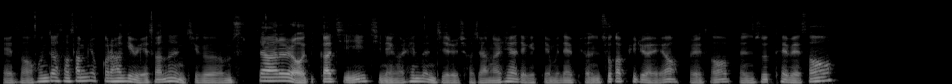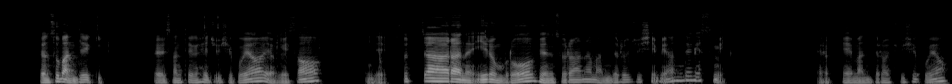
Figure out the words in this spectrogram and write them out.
그래서 혼자서 369를 하기 위해서는 지금 숫자를 어디까지 진행을 했는지를 저장을 해야 되기 때문에 변수가 필요해요. 그래서 변수 탭에서 변수 만들기를 선택을 해주시고요. 여기서 이제 숫자라는 이름으로 변수를 하나 만들어 주시면 되겠습니다. 이렇게 만들어 주시고요.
